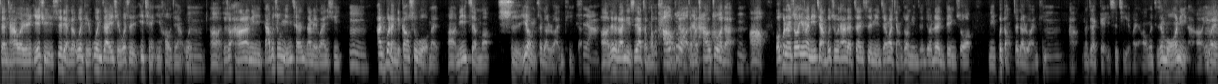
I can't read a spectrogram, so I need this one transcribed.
审查委员也许是两个问题问在一起，或是一前一后这样问，嗯、啊，就说好了，你答不出名称，那没关系，嗯，按、啊、不然你告诉我们啊，你怎么使用这个软体的？是啊，啊，这个软体是要怎么跑的？怎么操作的？作的嗯，啊，我不能说因为你讲不出它的正式名称或讲错名称，就认定说你不懂这个软体。嗯，好，那再给一次机会啊，我们只是模拟了啊，因为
